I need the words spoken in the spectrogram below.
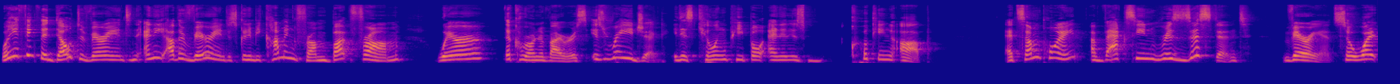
where do you think the Delta variant and any other variant is going to be coming from but from where the coronavirus is raging? It is killing people and it is cooking up at some point a vaccine resistant variant. So, what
